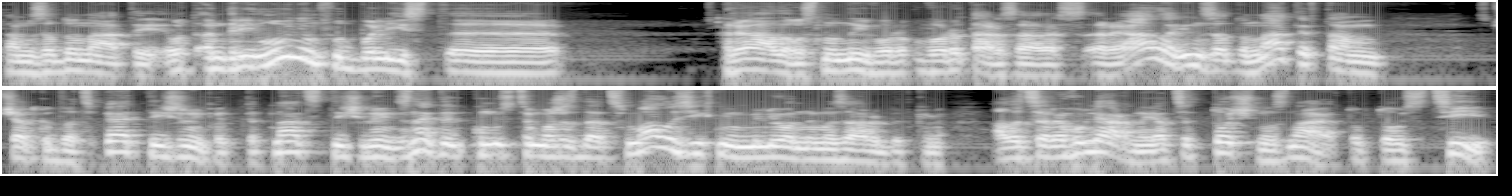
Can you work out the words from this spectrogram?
там за донати. От Андрій Лунін, футболіст е, Реала, основний воротар зараз Реала, він задонатив там спочатку 25 тисяч гривень, 15 тисяч гривень. Знаєте, комусь це може здатися мало з їхніми мільйонними заробітками, але це регулярно, я це точно знаю. Тобто, ось ці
